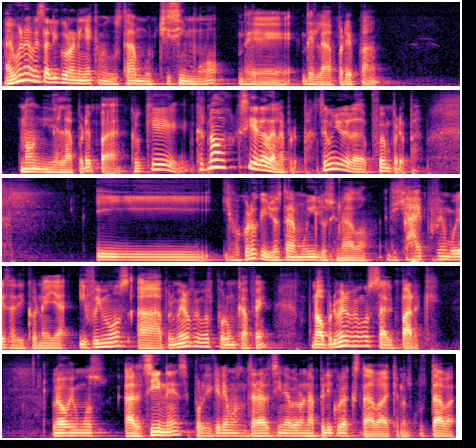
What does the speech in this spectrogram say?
Alguna vez salí con una niña que me gustaba muchísimo de, de la prepa. No, ni de la prepa. Creo que. No, creo que sí era de la prepa. Según yo era, fue en prepa. Y, me acuerdo que yo estaba muy ilusionado. Dije, ay, por fin voy a salir con ella. Y fuimos a. Primero fuimos por un café. No, primero fuimos al parque. Luego fuimos al cine, porque queríamos entrar al cine a ver una película que estaba, que nos gustaba.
